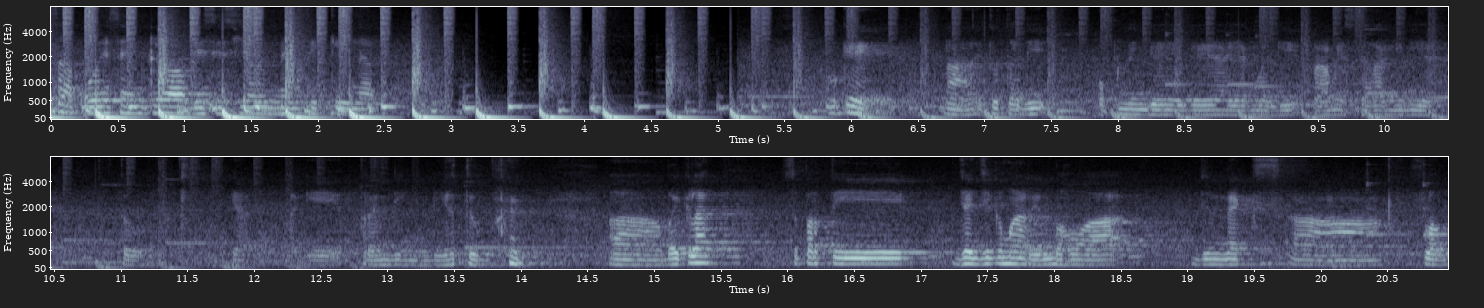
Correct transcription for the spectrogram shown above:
What's up boys and girls, this is your man Vicky. Oke, nah itu tadi opening gaya-gaya yang lagi rame sekarang ini ya. Tuh, ya lagi trending di YouTube. Uh, baiklah, seperti janji kemarin bahwa the next uh, vlog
